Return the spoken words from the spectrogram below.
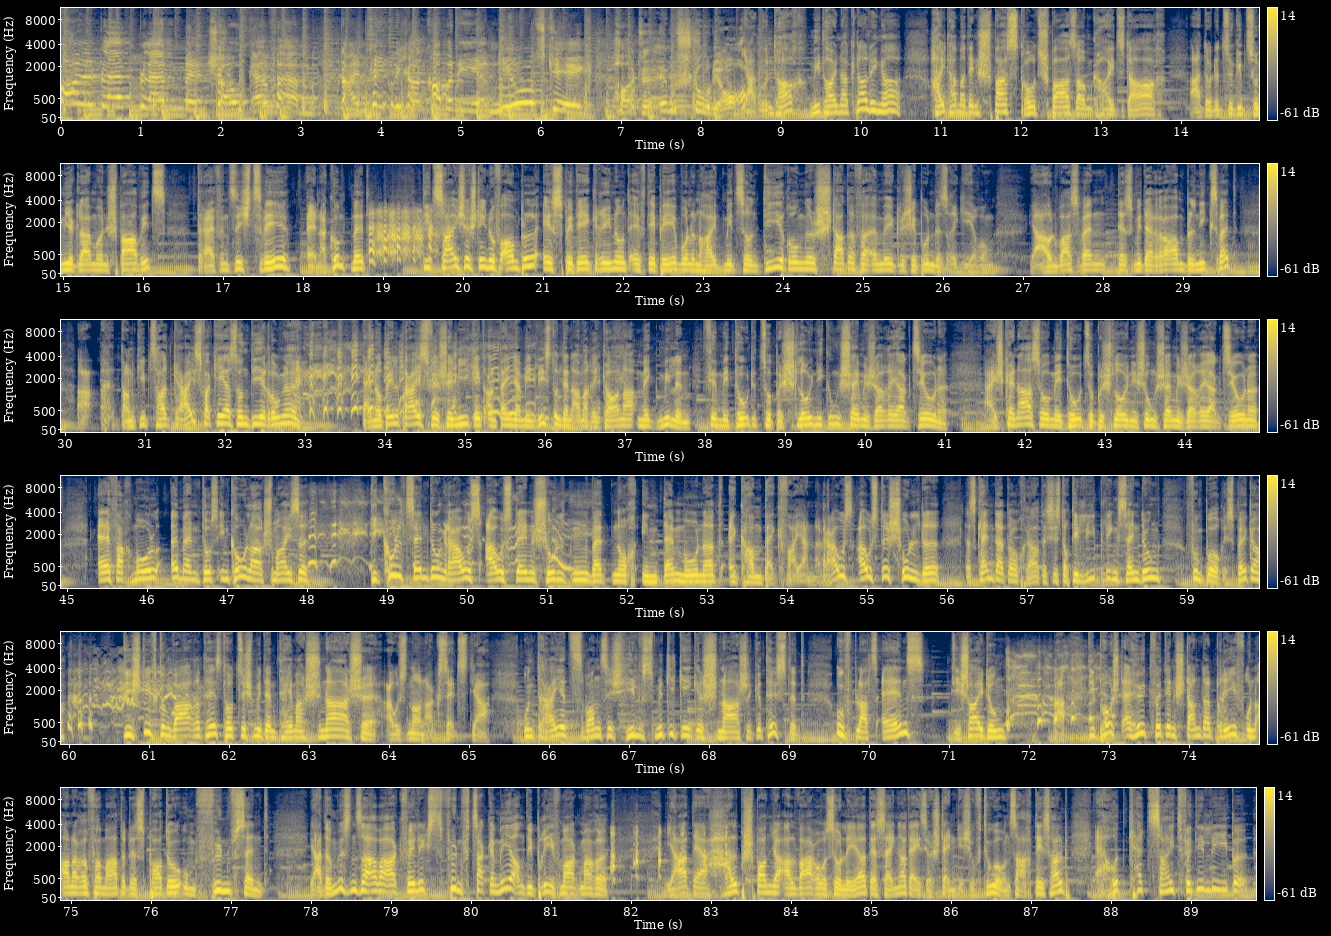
Voll blem blem mit Joke FM. Dein täglicher Comedy Newskick. Heute im Studio. Ja, guten Tag, mit Heiner Knallinger. Heute haben wir den Spaß trotz Sparsamkeitstag. Ah, da dazu gibt's von mir gleich mal einen Sparwitz. Treffen sich zwei, einer kommt nicht. Die Zeichen stehen auf Ampel. SPD, Grüne und FDP wollen heute mit Sondierungen starten für eine mögliche Bundesregierung. Ja, und was, wenn das mit der Ampel nix wird? Ah, dann gibt's halt Kreisverkehrssondierungen. Der Nobelpreis für Chemie geht an Benjamin List und den Amerikaner Macmillan für Methode zur Beschleunigung chemischer Reaktionen. Ja, ich kenne auch so Methode zur Beschleunigung chemischer Reaktionen. Einfach mal Mentos in Cola schmeißen. Die Kultsendung Raus aus den Schulden wird noch in dem Monat ein Comeback feiern. Raus aus der Schulde, das kennt er doch, ja, das ist doch die Lieblingssendung von Boris Becker. Die Stiftung Warentest hat sich mit dem Thema Schnarche auseinandergesetzt, ja, und 23 Hilfsmittel gegen Schnarche getestet. Auf Platz 1 die Scheidung. Ja, die Post erhöht für den Standardbrief und andere Formate des Porto um 5 Cent. Ja, da müssen sie aber auch gefälligst 5 Zacke mehr an die Briefmark machen. Ja, der Halbspanier Alvaro Soler, der Sänger, der ist ja ständig auf Tour und sagt deshalb, er hat keine Zeit für die Liebe.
